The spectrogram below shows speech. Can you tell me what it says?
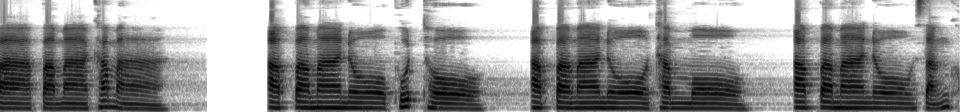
ปาปมาขมา อัปปมาโนพุทโธ อัปปมาโนธรรมโม อัปปมาโนสังโฆ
